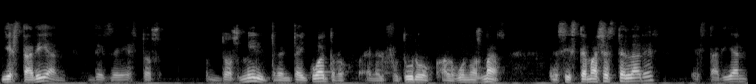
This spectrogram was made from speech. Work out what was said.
y estarían desde estos 2034, en el futuro algunos más, en sistemas estelares, estarían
